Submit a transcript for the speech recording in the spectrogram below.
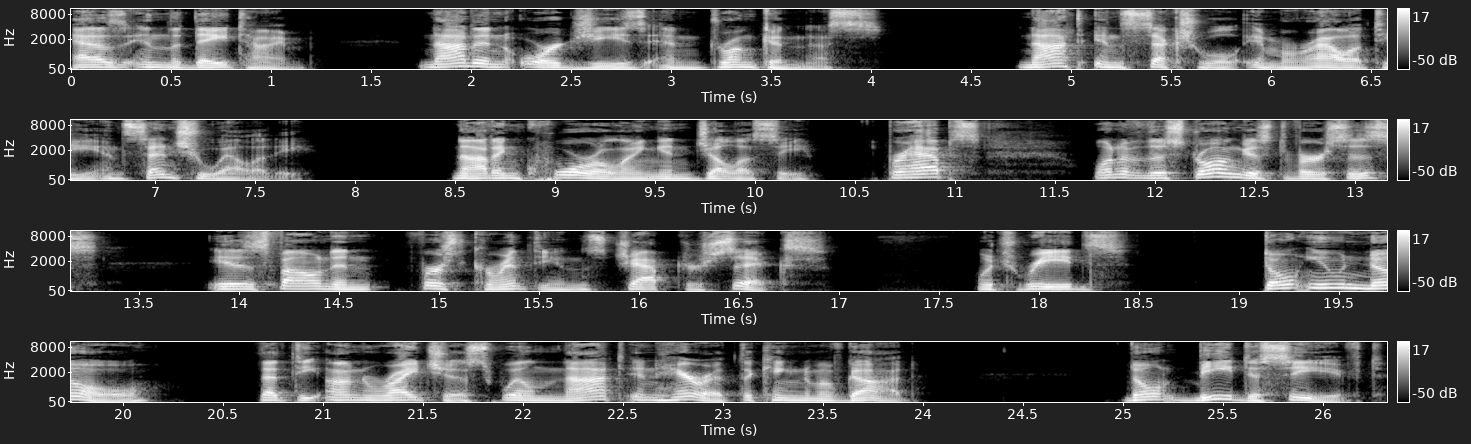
as in the daytime, not in orgies and drunkenness, not in sexual immorality and sensuality, not in quarreling and jealousy." Perhaps one of the strongest verses is found in 1 Corinthians chapter 6, which reads, don't you know that the unrighteous will not inherit the kingdom of God? Don't be deceived.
